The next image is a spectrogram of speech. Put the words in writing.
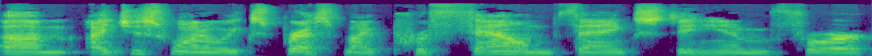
Um, I just want to express my profound thanks to him for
